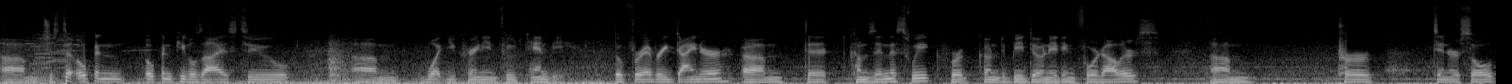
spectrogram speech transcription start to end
um, just to open open people's eyes to um, what Ukrainian food can be. So for every diner um, that comes in this week, we're going to be donating four dollars um, per dinner sold.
